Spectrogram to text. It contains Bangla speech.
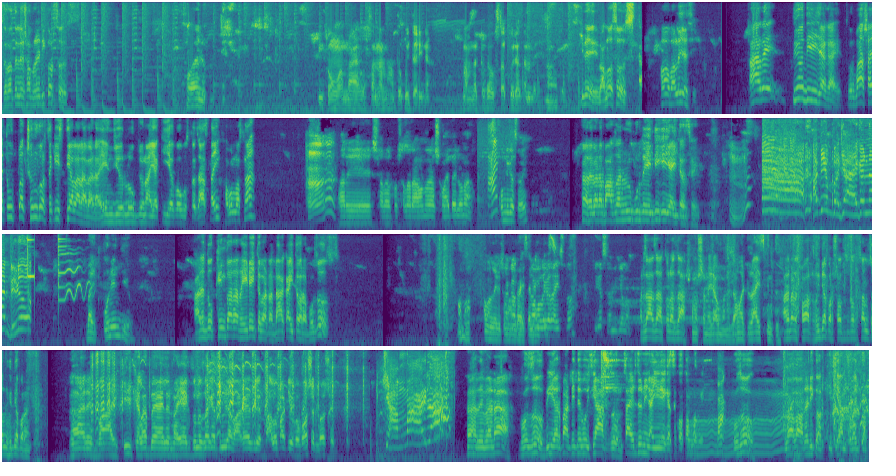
তোরা তাহলে সব রেডি করছস? ওইলো কি না অবস্থা না না তো কইতারি না। একটু ব্যবস্থা করে দেন ভাই। কিরে ভালো আছস? হ্যাঁ ভালোই আছি। আরে তুইও দি এই জায়গায়। তোর বাসায় তো উৎপাত শুরু করছে কিস্তি আলারা বেড়া। এনজিওর লোকজন আইয়া কি এক অবস্থা যাস নাই খবর লস না? আরে শালার পর শালার আওয়ানোর সময় পাইলো না। কোন দিকে আছে ভাই? আরে বেটা বাজারের উপর দিয়ে এইদিকেই আইতাছে। ভাই কোন এনজিও? আরে দক্ষিণ পাড়ার এইটাই তো বেটা ঢাকাই তো ওরা বুঝোস? আমার আমার লাগে তো মাল রাইস আমার লাগে রাইস তো। ঠিক আছে আমি আর যা যা তোরা যা সমস্যা নেই রাহু মানে যা। আমার একটু রাইস কিন্তু। আরে বেটা সর হইদিয়া পর সর সর, চাল চাল হইদিয়া পর আনতে। আরে ভাই, কি খেলা দেয়াইলেন ভাই? একজনের জায়গায় দুইটা ভাগাই দিলেন। ভালো পার্টি হবে, বসেন বসেন। আরে বেটা, বুঝো, বিয়ার পার্টিতে বইছি আটজন, চারজনই নাই হয়ে গেছে কত লগে। বুঝো? না লা রেডি কর, কি কি আনছো ভাই কর।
